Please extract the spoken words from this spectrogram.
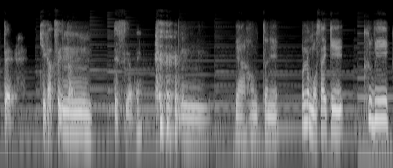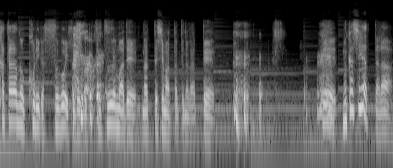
うって気がついたんん。ですよね。うん。いや本当に。俺も最近首肩のこりがすごいひどくて頭痛までなってしまったっていうのがあって で昔やったら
